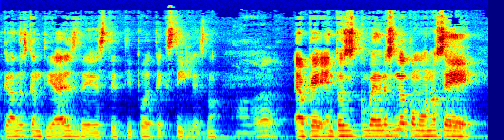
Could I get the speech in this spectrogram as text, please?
grandes cantidades de este tipo de textiles, ¿no? Ah, ok, entonces vendría siendo como, no sé,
